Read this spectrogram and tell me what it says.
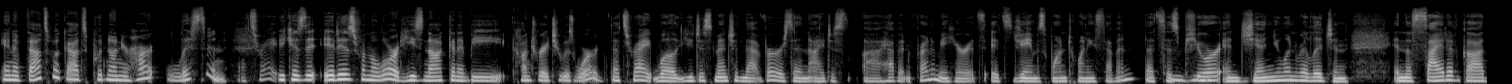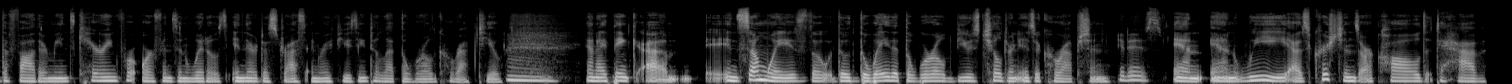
And if that's what God's putting on your heart, listen That's right. because it, it is from the Lord. He's not going to be contrary to his word. That's right. Well, you just mentioned that verse, and I just uh, have it in front of me here. It's it's James one twenty seven that says, "Pure and genuine religion in the sight of God the Father means caring for orphans and widows in their distress and refusing to let the world corrupt you." And I think, um, in some ways, the, the the way that the world views children is a corruption. It is. and and we as Christians are called to have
